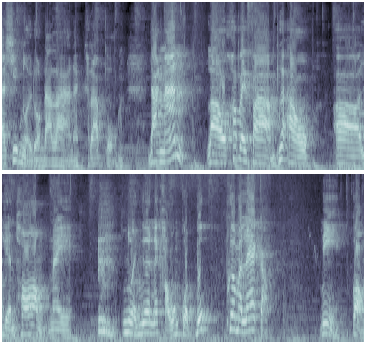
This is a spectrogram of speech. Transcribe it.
อาชีพหน่วยดวงดารานะครับผม ดังนั้นเราเข้าไปฟาร์มเพื่อเอาเอ่อเหรียญทองใน หน่วยเงินในเขาวงกดปุ๊บเพื่อมาแลกกับ นี่กล่อง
